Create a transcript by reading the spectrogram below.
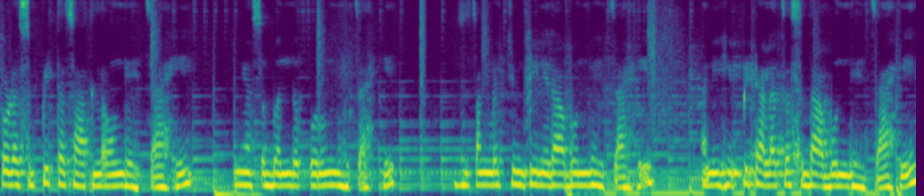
थोडंसं पिठाचा हात लावून घ्यायचा आहे. आणि असं बंद करून घ्यायचं आहे. असं चांगलं चिमटीने दाबून घ्यायचं आहे आणि हे पिठालाच असं दाबून घ्यायचं आहे.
